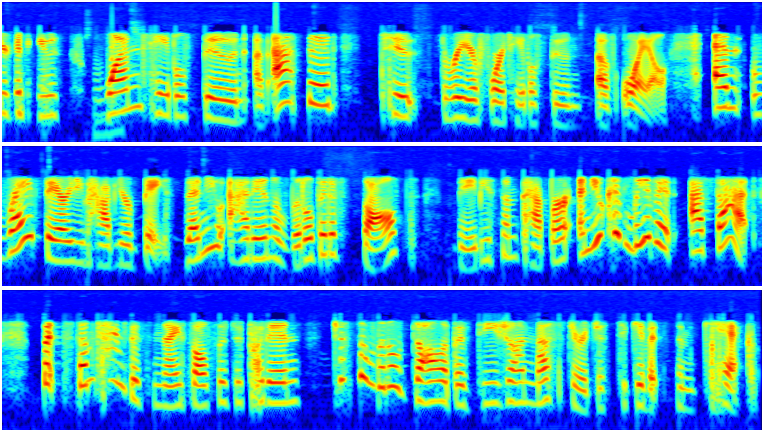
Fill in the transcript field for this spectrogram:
you're going to use one tablespoon of acid to three or four tablespoons of oil. And right there you have your base. Then you add in a little bit of salt, maybe some pepper, and you could leave it at that. But sometimes it's nice also to put in just a little dollop of Dijon mustard just to give it some kick.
